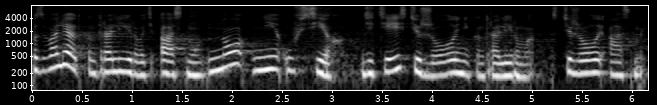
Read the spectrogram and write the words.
позволяют контролировать астму, но не у всех детей с тяжелой, неконтролируемой, с тяжелой астмой.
